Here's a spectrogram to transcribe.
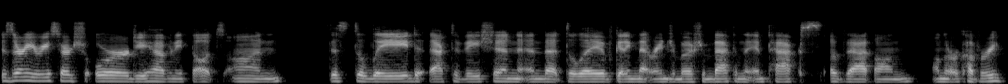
Is there any research, or do you have any thoughts on this delayed activation and that delay of getting that range of motion back and the impacts of that on on the recovery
